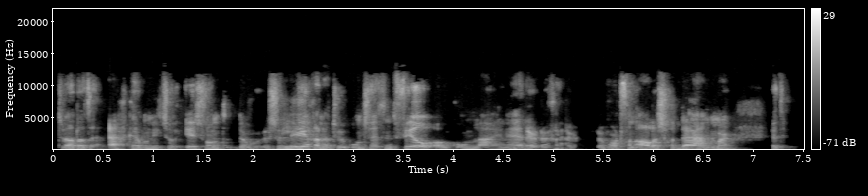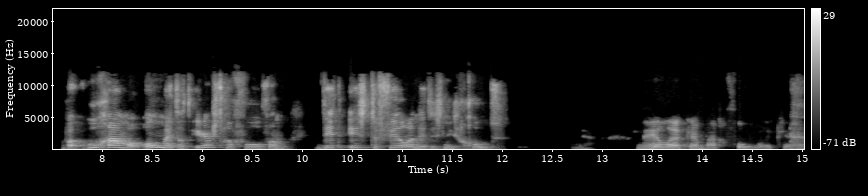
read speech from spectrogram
terwijl dat eigenlijk helemaal niet zo is. Want er, ze leren natuurlijk ontzettend veel ook online. Hè? Er, er, er, er wordt van alles gedaan. Maar hoe gaan we om met dat eerste gevoel van dit is te veel en dit is niet goed? Een heel herkenbaar gevoel. Ik, eh,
